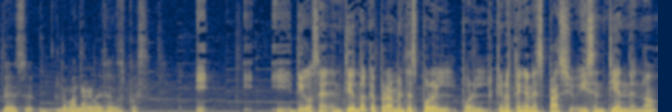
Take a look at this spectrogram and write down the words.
Les, lo van a agradecer después. Y, y- y digo, entiendo que probablemente es por el, por el que no tengan espacio. Y se entiende, ¿no?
